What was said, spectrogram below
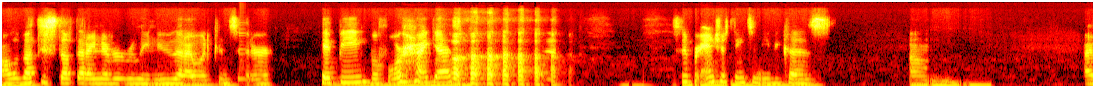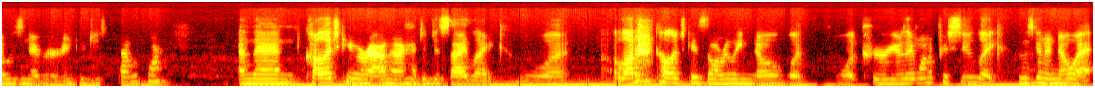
all about this stuff that I never really knew that I would consider hippie before, I guess. Super interesting to me because um, I was never introduced to that before. And then college came around and I had to decide like what a lot of college kids don't really know what what career they want to pursue. Like who's gonna know at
